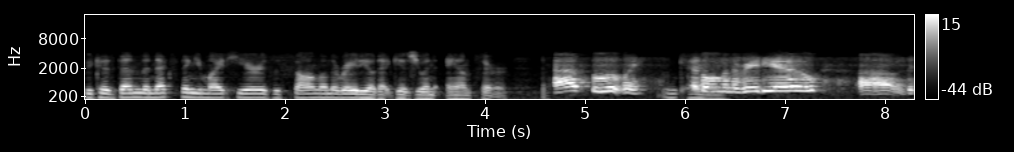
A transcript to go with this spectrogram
because then the next thing you might hear is a song on the radio that gives you an answer. Absolutely. Okay. A song on the radio, um, the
